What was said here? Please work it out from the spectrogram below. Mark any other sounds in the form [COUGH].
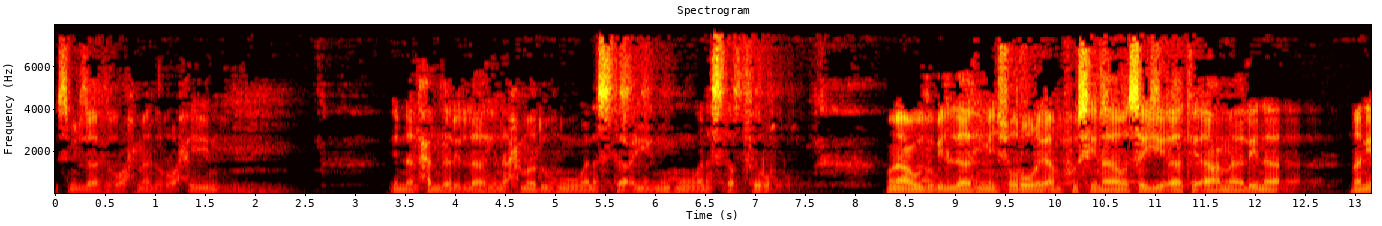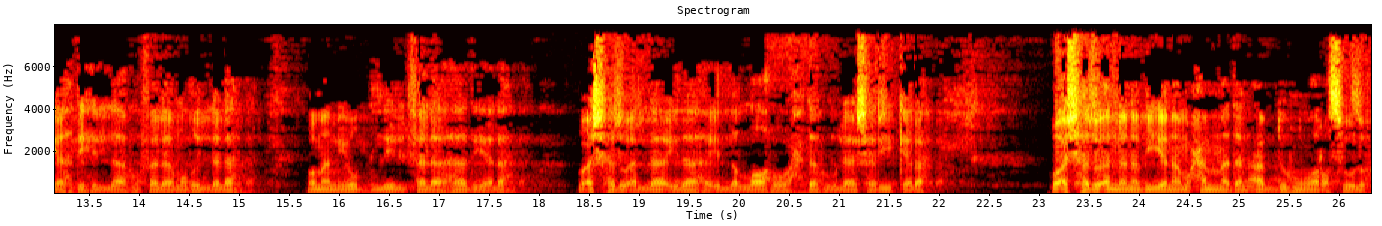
بسم الله الرحمن الرحيم. إن الحمد لله نحمده ونستعينه ونستغفره ونعوذ بالله من شرور أنفسنا وسيئات أعمالنا. من يهده الله فلا مضل له ومن يضلل فلا هادي له. وأشهد أن لا إله إلا الله وحده لا شريك له. وأشهد أن نبينا محمدا عبده ورسوله.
